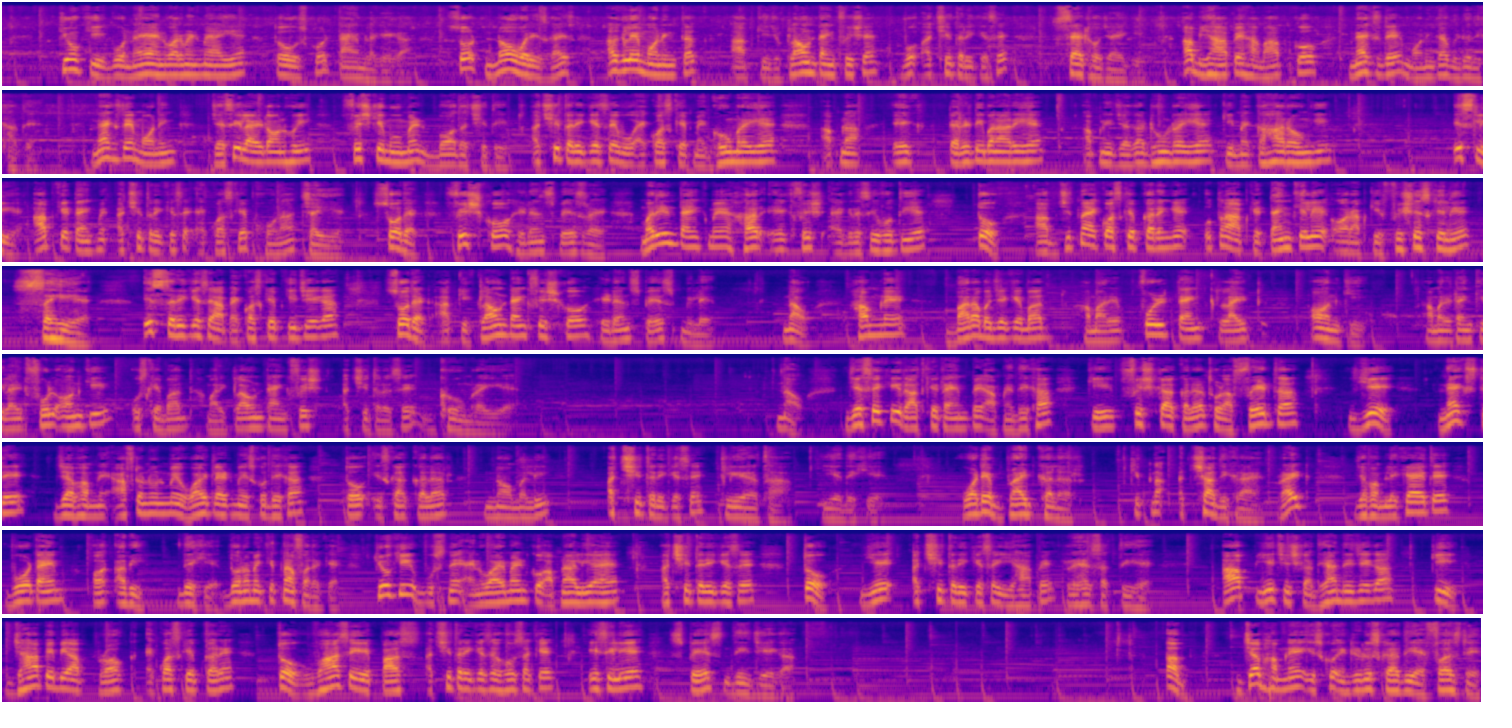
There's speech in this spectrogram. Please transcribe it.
क्योंकि वो नया एनवायरमेंट में आई है तो उसको टाइम लगेगा। सो नो वरीज गाइस अगले मॉर्निंग तक आपकी जो क्लाउन टैंक फ़िश है, वो अच्छी तरीके से सेट हो जाएगी। अब यहाँ पे हम आपको नेक्स्ट डे मॉर्निंग का वीडियो दिखाते हैं। नेक्स्ट डे मॉर्निंग जैसी लाइट ऑन हुई फ़िश की मूवमेंट बहुत अच्छी थी। अच्छी तरीके से वो एक्वास्केप में घूम रही है, अपना एक टेरिटी बना रही है, अपनी जगह ढूंढ रही है कि मैं कहाँ रहूँगी। इसलिए आपके टैंक में अच्छी तरीके से एक्वास्केप होना चाहिए। सो दैट फ़िश को हिडन स्पेस रहे। मरीन टैंक में हर एक फ़िश एग्रेसिव होती है। तो आप जितना एक्वास्केप करेंगे, उतना आपके टैंक के लिए और आपकी फिशेस के लिए सही है। इस तरीके से आप एक्वास्केप कीजिएगा सो दैट आपकी क्लाउन टैंक फ़िश को हिडन स्पेस मिले। नाउ हमने 12 बजे के बाद हमारे फुल टैंक लाइट ऑन की। हमारे टैंक की लाइट फुल ऑन की, उसके बाद हमारी क्लाउन टैंक फ़िश अच्छी तरह से घूम रही है। नाउ जैसे कि रात के टाइम पे आपने देखा कि फ़िश का कलर थोड़ा फेड था, ये नेक्स्ट डे जब हमने आफ्टरनून में व्हाइट लाइट में इसको देखा तो इसका कलर नॉर्मली अच्छी तरीके से क्लियर था। ये देखिए वॉट ए ब्राइट कलर कितना अच्छा दिख रहा है राइट जब हम लेके आए थे वो टाइम और अभी, देखिए, दोनों में कितना फ़र्क है, क्योंकि उसने एनवायरमेंट को अपना लिया है अच्छी तरीके से तो ये अच्छी तरीके से यहाँ पे रह सकती है। आप ये चीज़ का ध्यान दीजिएगा कि जहाँ पे भी आप रॉक एक्वास्केप करें तो वहाँ से ये पास अच्छी तरीके से हो सके, इसीलिए स्पेस दीजिएगा। अब, जब हमने इसको इंट्रोड्यूस कर दिया है फ़र्स्ट डे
